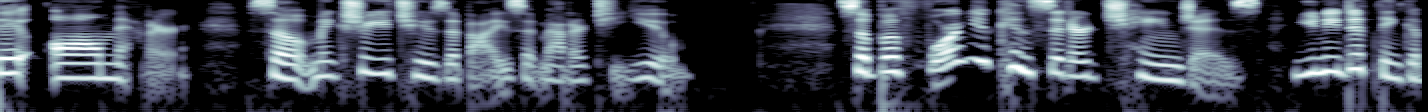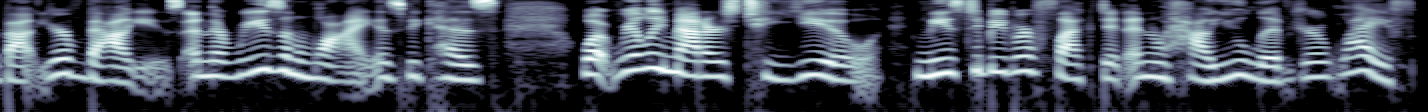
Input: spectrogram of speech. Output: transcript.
They all matter. So make sure you choose the values that matter to you. So, before you consider changes, you need to think about your values. And the reason why is because what really matters to you needs to be reflected in how you live your life,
